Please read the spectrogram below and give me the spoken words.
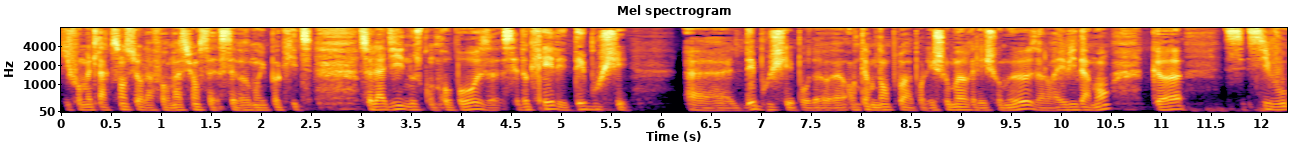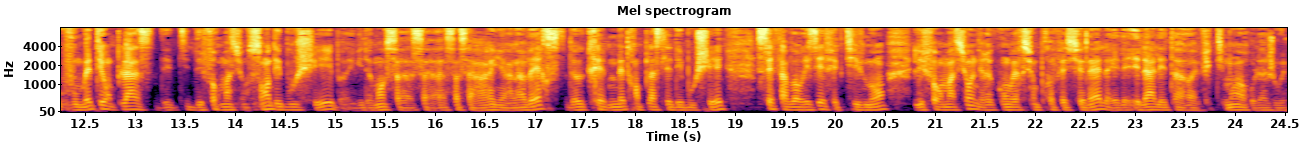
qu'il faut mettre l'accent sur la formation, c'est vraiment hypocrite. Cela dit, nous ce qu'on propose, c'est de créer les débouchés euh, débouchés pour en termes d'emploi pour les chômeurs et les chômeuses. Alors évidemment que si vous, vous mettez en place des, des formations sans débouchés, ben évidemment ça, ça, ça sert à rien. À l'inverse, de créer, mettre en place les débouchés, c'est favoriser effectivement les formations et les reconversions professionnelles. Et, là, l'État a effectivement un rôle à jouer.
